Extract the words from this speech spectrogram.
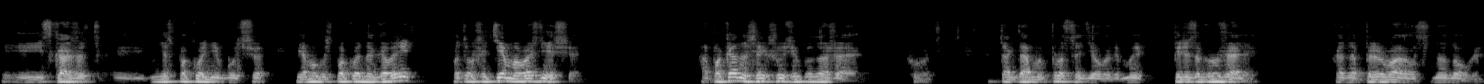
и скажет, мне спокойнее будет, что я могу спокойно говорить, потому что тема важнейшая. А пока на всякий случай продолжаю. Вот. Тогда мы просто делали, мы перезагружали, когда прервалось надолго.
